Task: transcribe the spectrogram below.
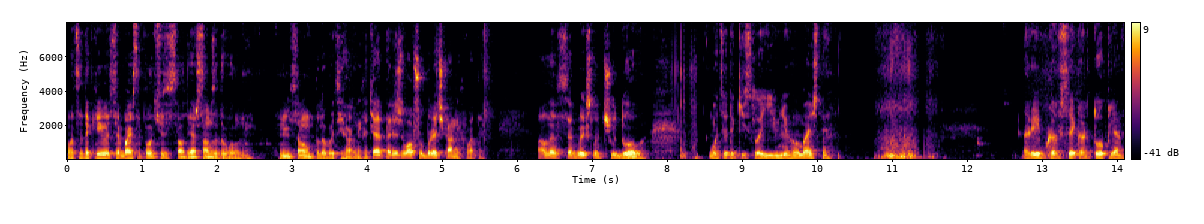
Оце такий ось, бачите, получився салат. Я ж сам задоволений. Мені самому подобається гарний. Хоча я переживав, що бурячка не хватить. Але все вийшло чудово. Оце такі слої в нього, бачите? Рибка, все картопля.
